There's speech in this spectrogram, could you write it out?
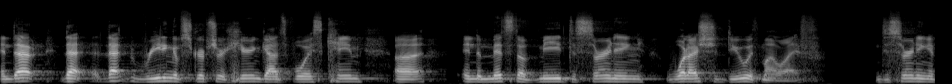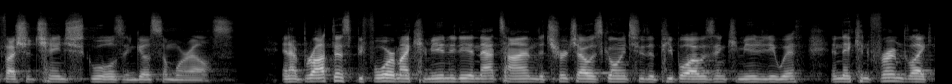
And that, that, that reading of Scripture, hearing God's voice, came uh, in the midst of me discerning what I should do with my life, discerning if I should change schools and go somewhere else. And I brought this before my community in that time, the church I was going to, the people I was in community with, and they confirmed, like,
